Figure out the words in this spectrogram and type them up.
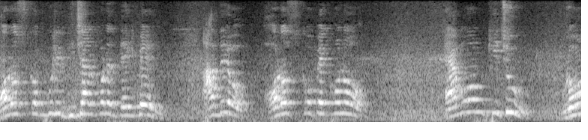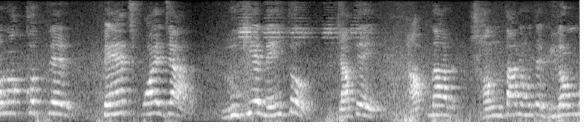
হরস্কোপগুলি বিচার করে দেখবেন। আদেও হরস্কোপে কোনো এমন কিছু গ্রহ নক্ষত্রের প্যাঁচ পয়জার লুকিয়ে নেই তো, যাতে আপনার সন্তান হতে বিলম্ব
